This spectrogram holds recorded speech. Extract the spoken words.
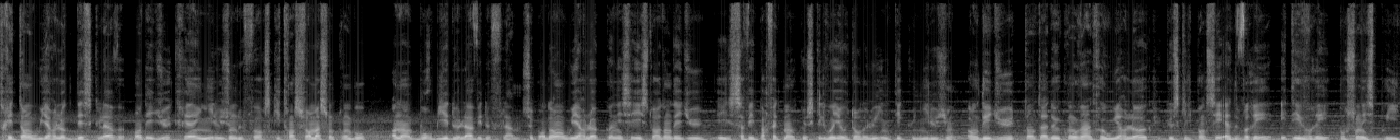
Traitant Weirlock d'esclave, Andédu créa une illusion de force qui transforma son tombeau en un bourbier de lave et de flammes. Cependant, Weirlock connaissait l'histoire d'Andédu, et il savait parfaitement que ce qu'il voyait autour de lui n'était qu'une illusion. Andédu tenta de convaincre Weirlock que ce qu'il pensait être vrai était vrai pour son esprit,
